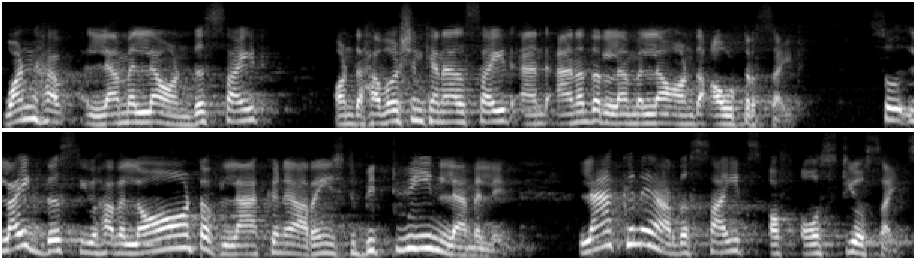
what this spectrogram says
one lamella on this side, on the Haversian canal side and another lamella on the outer side. So like this you have a lot of lacunae arranged between lamellae. Lacunae are the sites of osteocytes.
